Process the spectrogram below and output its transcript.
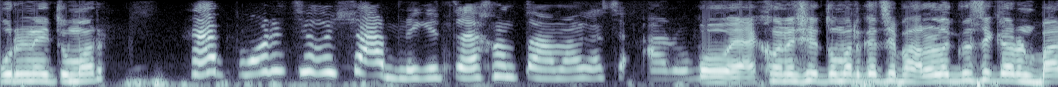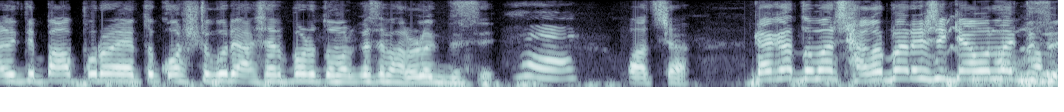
পড়ে নেই তোমার? হ্যাঁ পড়েছি ওই সামনে কিন্তু এখন তো আমার কাছে আরও ও এখন এসে তোমার কাছে ভালো লাগতেছে কারণ বালিতে পা পড়া এত কষ্ট করে আসার পর তোমার কাছে ভালো লাগতেছে। হ্যাঁ। আচ্ছা। কাকা তোমার সাগর পাড়ে এসে কেমন লাগতেছে?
